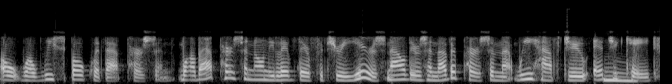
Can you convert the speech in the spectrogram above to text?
Oh, well, we spoke with that person. Well, that person only lived there for three years. Now there's another person that we have to educate mm.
